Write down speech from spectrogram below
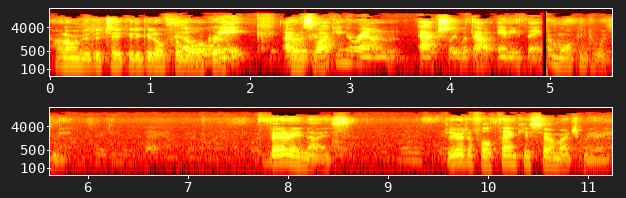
how long did it take you to get off the A walker? week. I was walking around actually without anything. I'm walking towards me. Very nice. Beautiful. Thank you so much, Mary.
